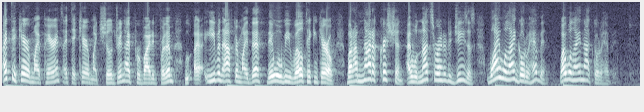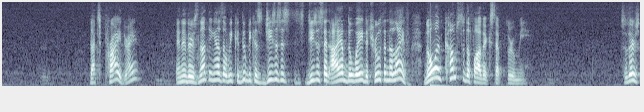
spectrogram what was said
I take care of my parents. I take care of my children. I provided for them. Uh, even after my death, they will be well taken care of. But I'm not a Christian. I will not surrender to Jesus. Why will I go to heaven? Why will I not go to heaven? That's pride, right? And then there's nothing else that we could do because Jesus is Jesus said, "I am the way, the truth and the life. No one comes to the Father except through me." So there's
